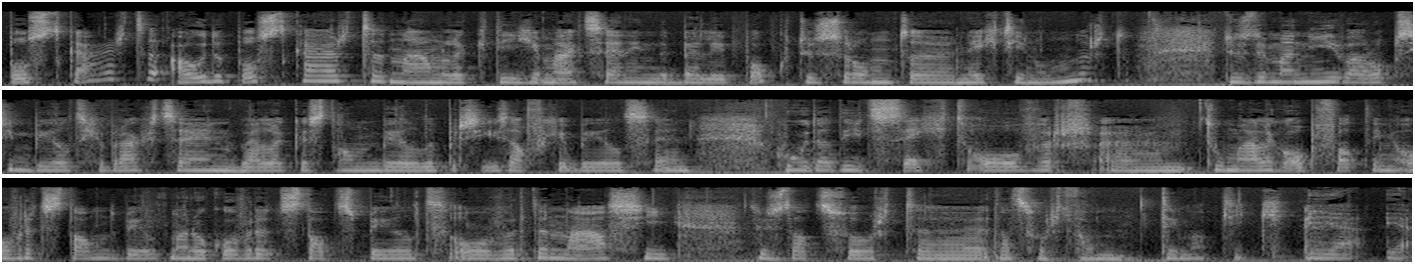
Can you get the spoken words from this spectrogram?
postkaarten, oude postkaarten, namelijk die gemaakt zijn in de Belle Époque, dus rond uh, 1900. Dus de manier waarop ze in beeld gebracht zijn, welke standbeelden precies afgebeeld zijn, hoe dat iets zegt over uh, toenmalige opvattingen over het standbeeld, maar ook over het stadsbeeld, over de natie. Dus dat soort, uh, dat soort van thematiek. Ja, ja.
